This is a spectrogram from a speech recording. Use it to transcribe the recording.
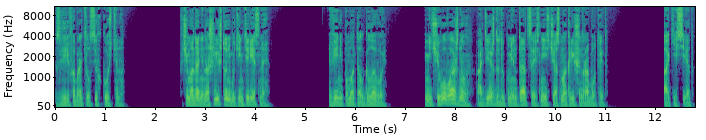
Зверев обратился к Костину. «В чемодане нашли что-нибудь интересное?» Веня помотал головой. «Ничего важного. Одежда, документация, с ней сейчас Макришин работает». «А кисет?»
